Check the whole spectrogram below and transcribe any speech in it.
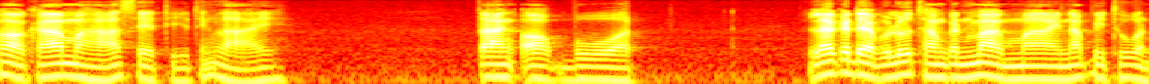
พ่อค้ามหาเศรษฐีทั้งหลาย ต่างออกบวช แล้วก็ได้บรรลุธรรมกันมากมายนับไม่ถ้วน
